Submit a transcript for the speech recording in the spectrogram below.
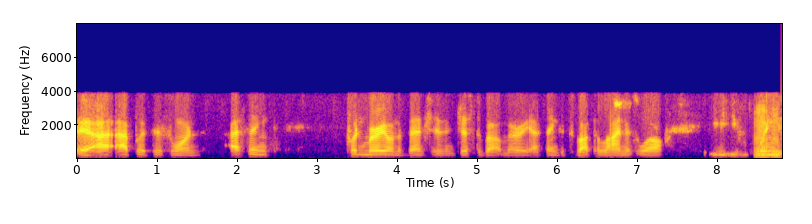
Yeah, I, I put this one. I think putting Murray on the bench isn't just about Murray. I think it's about the line as well. You, mm-hmm. When you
